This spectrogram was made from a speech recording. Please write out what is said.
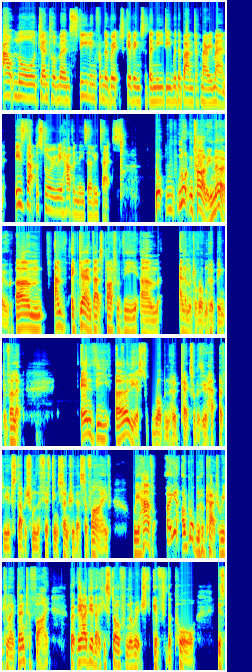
outlaw gentleman stealing from the rich, giving to the needy with a band of merry men. Is that the story we have in these early texts? Not, not entirely, no. Um, and again, that's part of the um, element of Robin Hood being developed. In the earliest Robin Hood texts, as, you we established from the 15th century that survive, we have a, you know, a Robin Hood character we can identify, but the idea that he stole from the rich to give to the poor is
